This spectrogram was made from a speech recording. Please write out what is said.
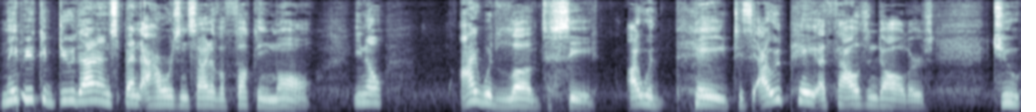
Maybe you could do that and spend hours inside of a fucking mall. You know, I would love to see. I would pay to see. I would pay a thousand dollars to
